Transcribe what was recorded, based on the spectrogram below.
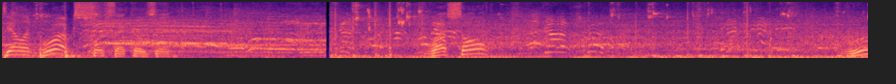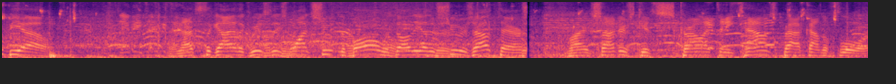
Dillon Brooks. Of course that goes in. Russell. Rubio. And that's the guy the Grizzlies want shooting the ball with all the other shooters out there. Ryan Saunders gets Karl-Anthony Towns back on the floor.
